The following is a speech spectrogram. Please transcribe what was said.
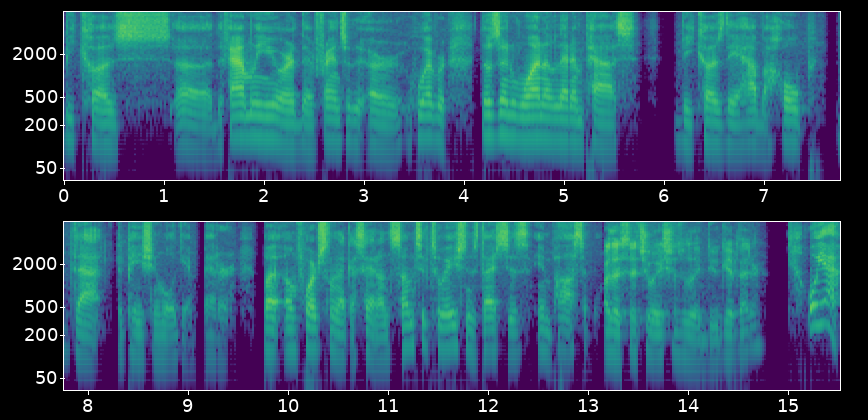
because uh, the family or their friends or, the, or whoever doesn't want to let them pass because they have a hope that the patient will get better. But unfortunately like i said on some situations that's just impossible. Are there situations where they do get better? Oh yeah.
